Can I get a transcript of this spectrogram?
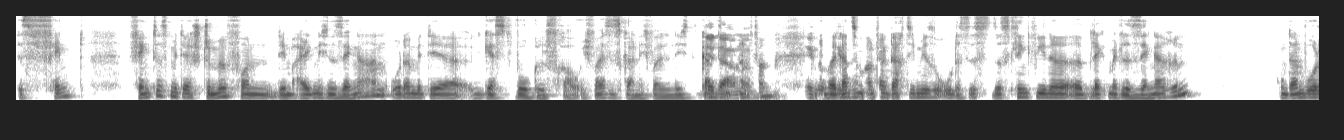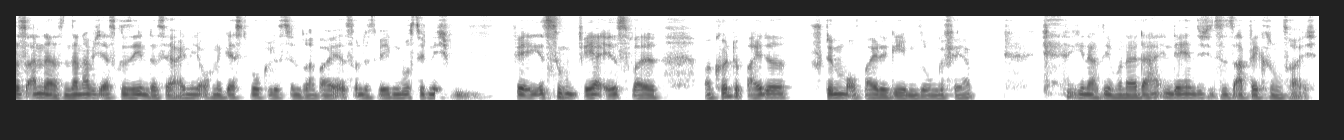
es fängt, fängt es mit der Stimme von dem eigentlichen Sänger an oder mit der Guest-Vocal-Frau? Ich weiß es gar nicht, weil nicht ganz am Anfang, genau, weil ganz am Anfang dachte ich mir so, oh, das ist, das klingt wie eine äh, Black Metal-Sängerin. Und dann wurde es anders. Und dann habe ich erst gesehen, dass ja eigentlich auch eine Guest-Vocalistin dabei ist. Und deswegen wusste ich nicht, wer jetzt wer ist, weil man könnte beide Stimmen auf beide geben, so ungefähr. Je nachdem, von daher da in der Hinsicht ist es abwechslungsreich.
